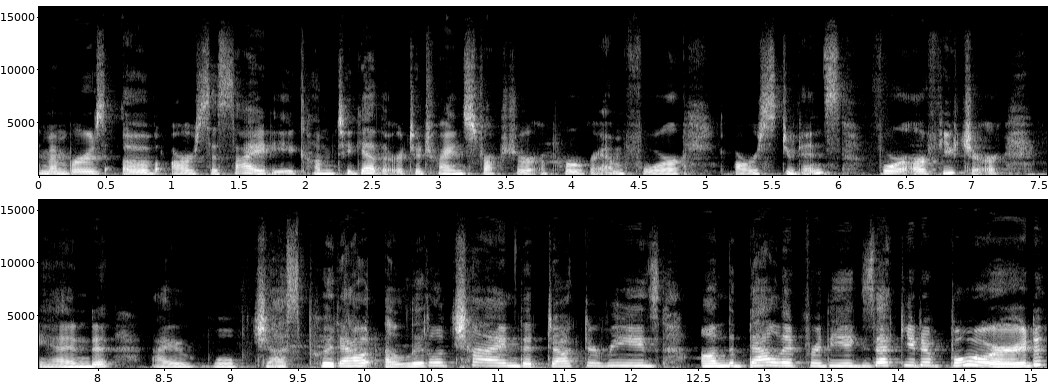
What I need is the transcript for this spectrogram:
members of our society come together to try and structure a program for our students for our future. And I will just put out a little chime that Dr. Reid's on the ballot for the executive board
